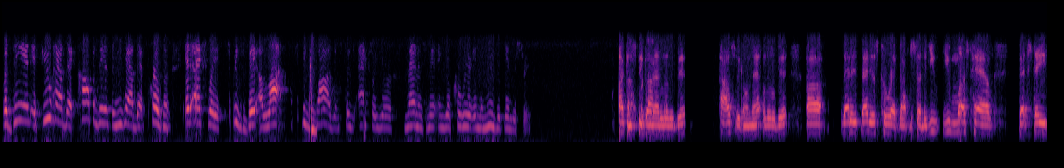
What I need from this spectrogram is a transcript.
But then, if you have that confidence and you have that presence, it actually speaks a lot, speaks volumes to actually your management and your career in the music industry. I can speak on that a little bit. I'll speak on that a little bit. Uh, that is that is correct, Dr. Sunday. You you must have that stage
